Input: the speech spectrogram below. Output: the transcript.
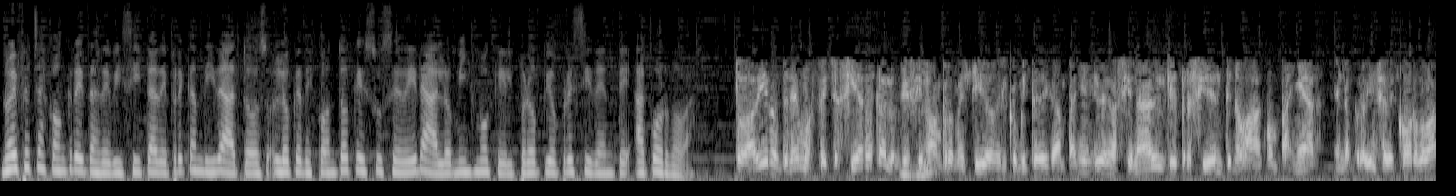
No hay fechas concretas de visita de precandidatos, lo que descontó que sucederá lo mismo que el propio presidente a Córdoba. Todavía no tenemos fecha cierta, lo que sí nos han prometido del Comité de Campaña a nivel nacional, que el presidente nos va a acompañar en la provincia de Córdoba,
